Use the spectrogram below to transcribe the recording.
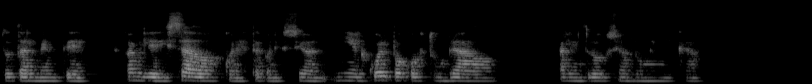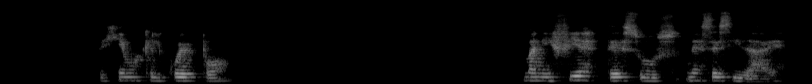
totalmente familiarizados con esta conexión, ni el cuerpo acostumbrado a la introducción lumínica. Dejemos que el cuerpo manifieste sus necesidades.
